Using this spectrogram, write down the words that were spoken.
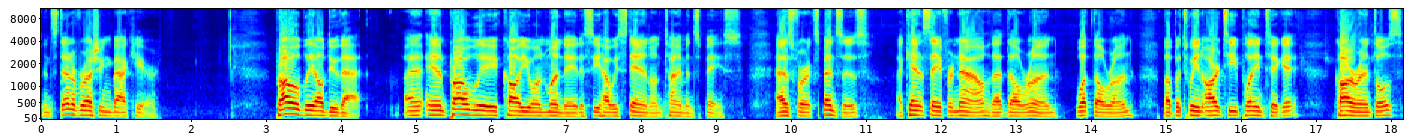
instead of rushing back here. Probably I'll do that. I, and probably call you on Monday to see how we stand on time and space. As for expenses, I can't say for now that they'll run, what they'll run, but between RT plane ticket, car rentals,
